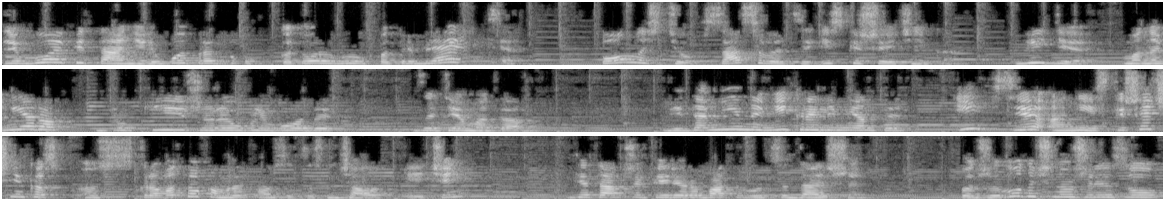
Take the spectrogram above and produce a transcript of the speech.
Любое питание, любой продукт, который вы употребляете, полностью всасывается из кишечника в виде мономеров, другие жиры, углеводы, затем это витамины, микроэлементы. И все они из кишечника с, с кровотоком разносятся сначала в печень, где также перерабатываются дальше, в поджелудочную железу,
